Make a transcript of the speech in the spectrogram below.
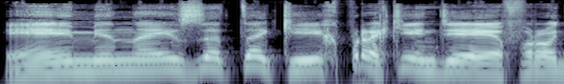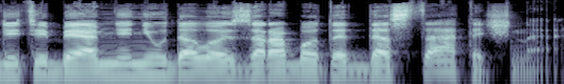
Именно из-за таких прокиндеев вроде тебя мне не удалось заработать достаточно,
